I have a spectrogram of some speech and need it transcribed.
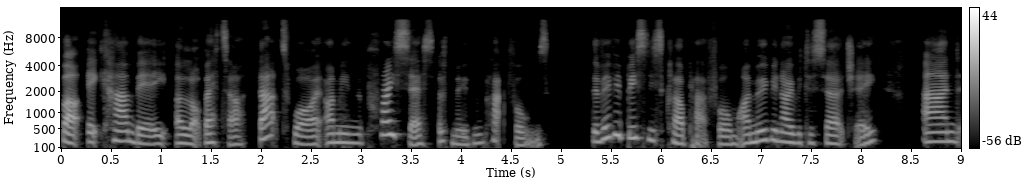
but it can be a lot better. That's why I'm in the process of moving platforms. The Vivid Business Club platform, I'm moving over to Searchie and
